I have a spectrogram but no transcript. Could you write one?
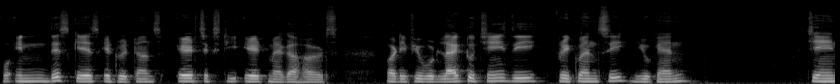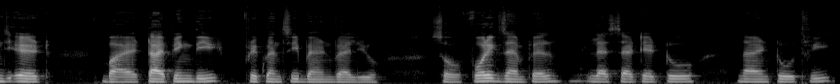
For in this case it returns 868 megahertz. But if you would like to change the frequency you can change it by typing the frequency band value. So for example let's set it to 923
